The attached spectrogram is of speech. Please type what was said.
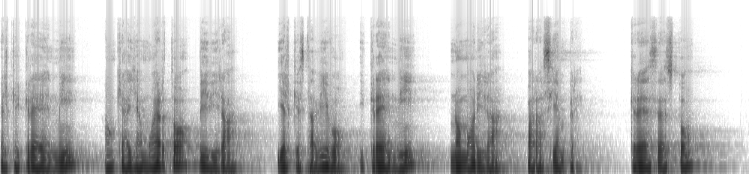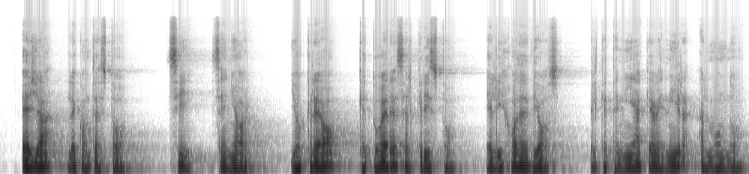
El que cree en mí, aunque haya muerto, vivirá, y el que está vivo y cree en mí, no morirá para siempre. ¿Crees esto? Ella le contestó, Sí, Señor, yo creo que tú eres el Cristo, el Hijo de Dios, el que tenía que venir al mundo.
